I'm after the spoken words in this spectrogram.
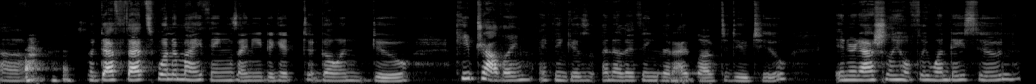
Um, so def, that's one of my things I need to get to go and do. Keep traveling, I think, is another thing that I'd love to do too. Internationally, hopefully one day soon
